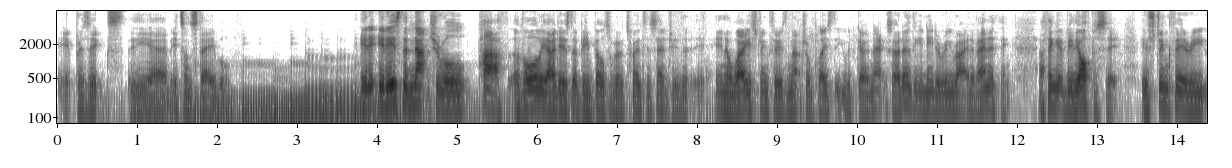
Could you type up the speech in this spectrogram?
it predicts the, uh, it's unstable. It, it is the natural path of all the ideas that have been built up over the 20th century. That in a way, string theory is the natural place that you would go next. So I don't think you need a rewriting of anything. I think it would be the opposite. If string theory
